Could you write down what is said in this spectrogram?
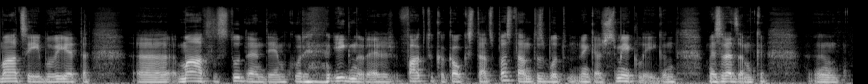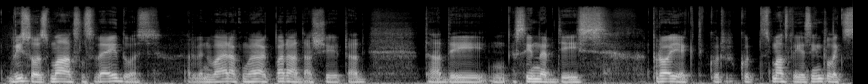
Mācību vieta uh, mākslas studentiem, kuri ignorē faktu, ka kaut kas tāds pastāv, tas būtu vienkārši smieklīgi. Un mēs redzam, ka um, visos mākslas veidos arvien vairāk un vairāk parādās šie tādi, tādi mm, sinerģijas projekti, kur, kur tas mākslīgais intelekts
